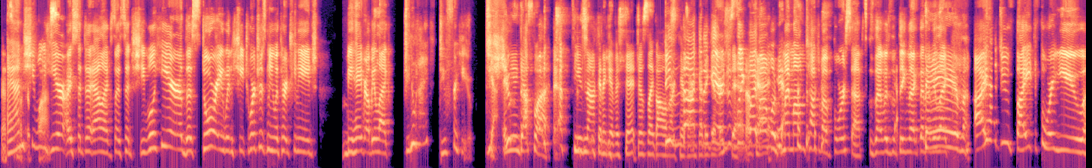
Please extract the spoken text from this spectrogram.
that's And she will hear, I said to Alex, I said, she will hear the story when she tortures me with her teenage behavior. I'll be like, do you know what I had to do for you? Yeah, you and guess what? I had to She's do not going to give a shit, just like all of She's our kids not gonna give care, just shit. like my okay? mom would. Yeah. My mom talked about forceps because that was the thing back then. I'd be like, I had to fight for you.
